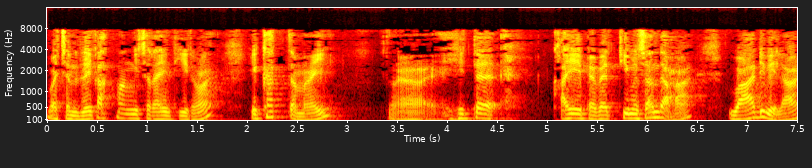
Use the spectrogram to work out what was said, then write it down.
වචන දෙකක් මම ඉස්සරහින් තියෙනවා. එකක් තමයි හිත කයේ පැවැත්වීම සඳහා වාඩි වෙලා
